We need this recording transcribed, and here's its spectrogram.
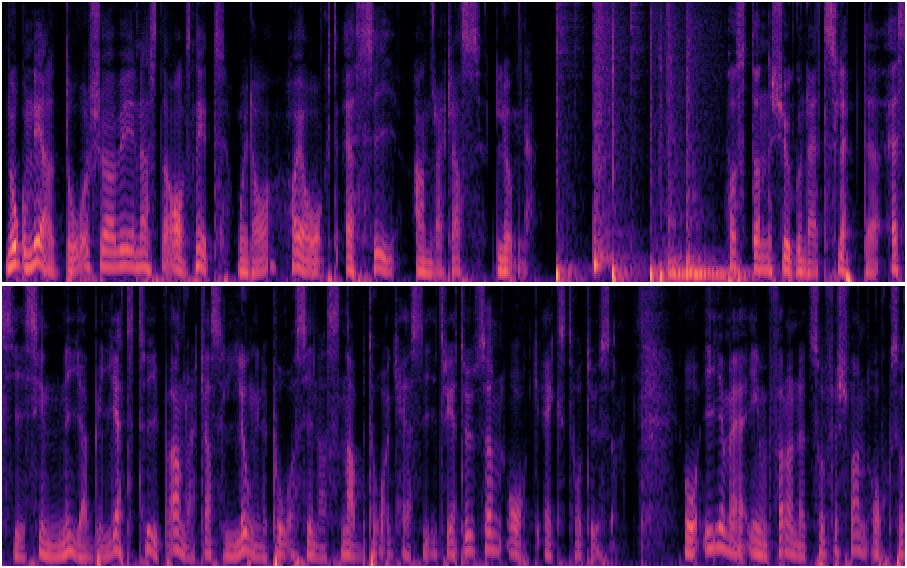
Nog om det, då kör vi nästa avsnitt och idag har jag åkt SI andra klass Lugn. Hösten 2001 släppte SJ sin nya biljetttyp andra klass Lugn på sina snabbtåg SJ 3000 och X2000. Och i och med införandet så försvann också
